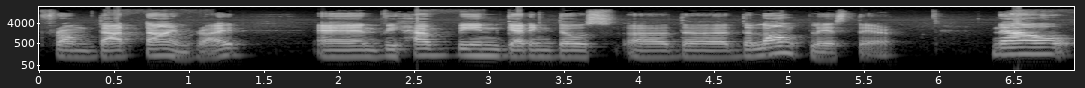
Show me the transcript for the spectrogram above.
from that time right and we have been getting those uh, the the long plays there. Now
